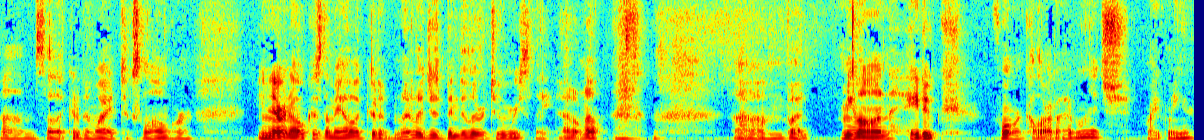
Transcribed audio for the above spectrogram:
Um, so that could have been why it took so long, or you never know because the mail it could have literally just been delivered to him recently. I don't know. um, but Milan Hejduk, former Colorado Avalanche right winger,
